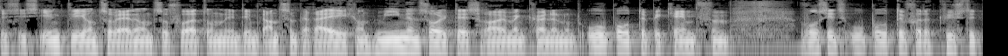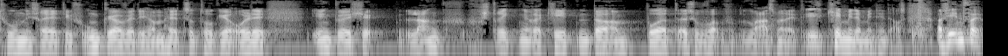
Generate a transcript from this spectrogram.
das ist irgendwie und so weiter und so fort und in dem ganzen Bereich und Minen sollte es räumen können und U-Boote bekämpfen sie jetzt U-Boote vor der Küste tun, ist relativ unklar, weil die haben heutzutage ja alle irgendwelche Langstreckenraketen da an Bord, also weiß man nicht. Ich kenne mich damit nicht aus. Auf jeden Fall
